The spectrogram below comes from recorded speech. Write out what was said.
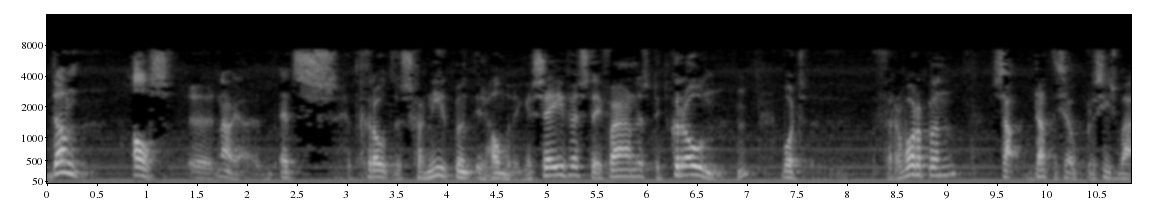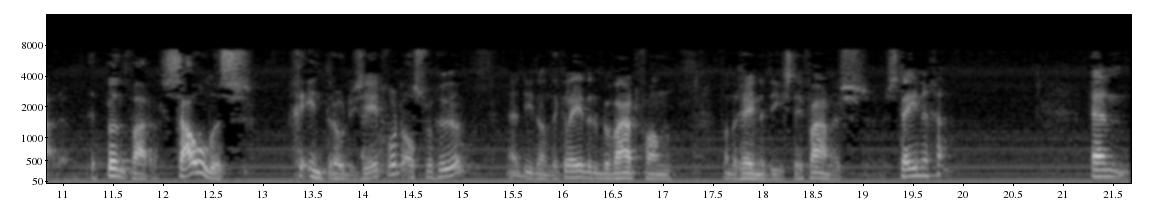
Dan als, uh, nou ja, het, het, grote scharnierpunt is handelingen 7, Stefanus, de kroon hm, wordt verworpen. Dat is ook precies waar, het punt waar Saulus geïntroduceerd wordt als figuur. Hè, die dan de klederen bewaart van, van degene die Stefanus stenigen. En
